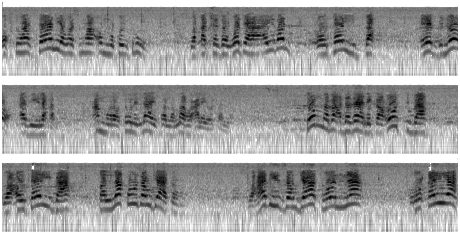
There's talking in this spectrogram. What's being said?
أختها الثانية واسمها أم كلثوم. وقد تزوجها أيضا عتيبة ابن أبي لهب عم رسول الله صلى الله عليه وسلم. ثم بعد ذلك عتبة وعتيبة طلقوا زوجاتهم. وهذه الزوجات هن رقية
